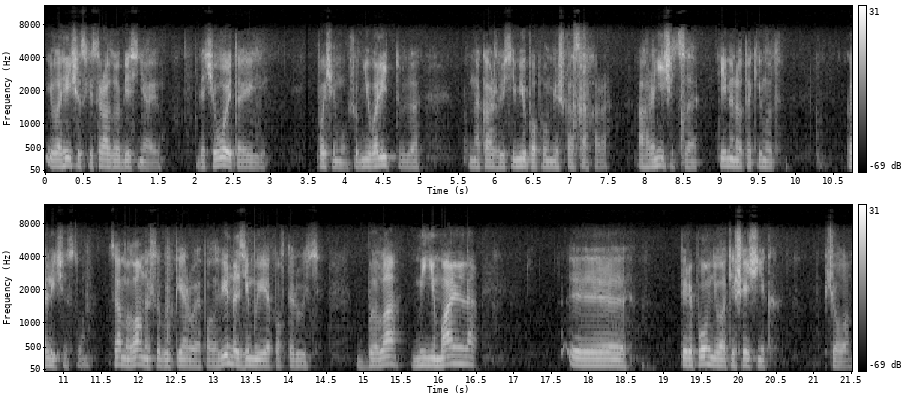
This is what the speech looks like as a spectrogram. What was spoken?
и логически сразу объясняю, для чего это и почему. Чтобы не валить туда на каждую семью по полмешка сахара, а ограничиться именно таким вот количеством. Самое главное, чтобы первая половина зимы, я повторюсь, была минимально э, переполнила кишечник пчелам.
